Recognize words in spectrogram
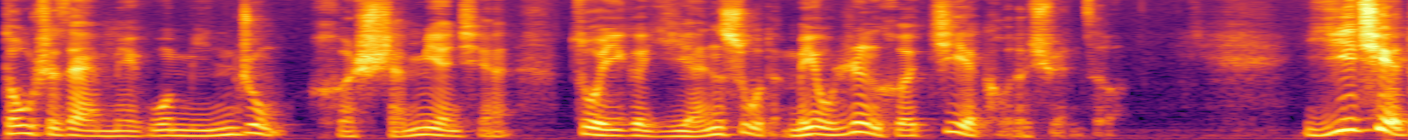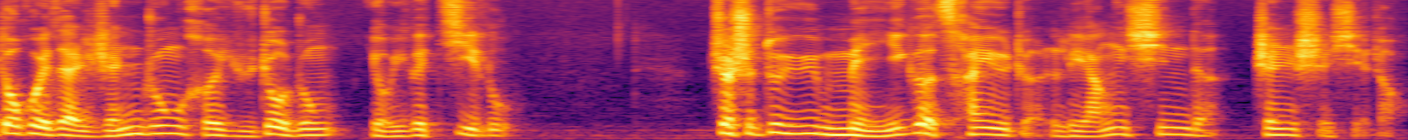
都是在美国民众和神面前做一个严肃的、没有任何借口的选择，一切都会在人中和宇宙中有一个记录，这是对于每一个参与者良心的真实写照。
